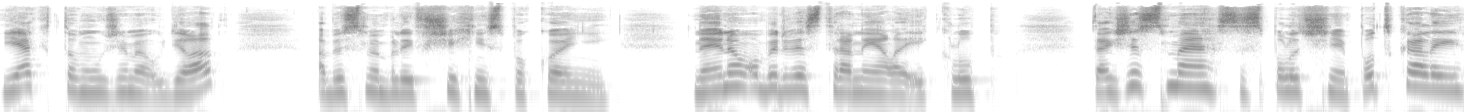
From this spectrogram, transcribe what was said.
Jak to můžeme udělat, aby jsme byli všichni spokojení. Nejenom obě dvě strany, ale i klub. Takže jsme se společně potkali,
